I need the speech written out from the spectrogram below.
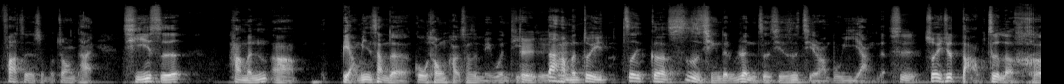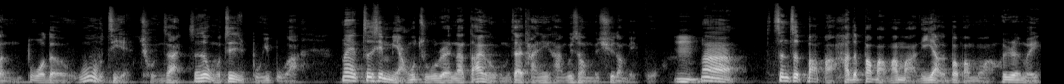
发生了什么状态，其实他们啊表面上的沟通好像是没问题，对对。但他们对于这个事情的认知其实是截然不一样的，是。所以就导致了很多的误解存在。甚至我们自己补一补啊，那这些苗族人呢，待会我们再谈一谈为什么我们去到美国。嗯，那。甚至爸爸，他的爸爸妈妈，李亚的爸爸妈妈会认为，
